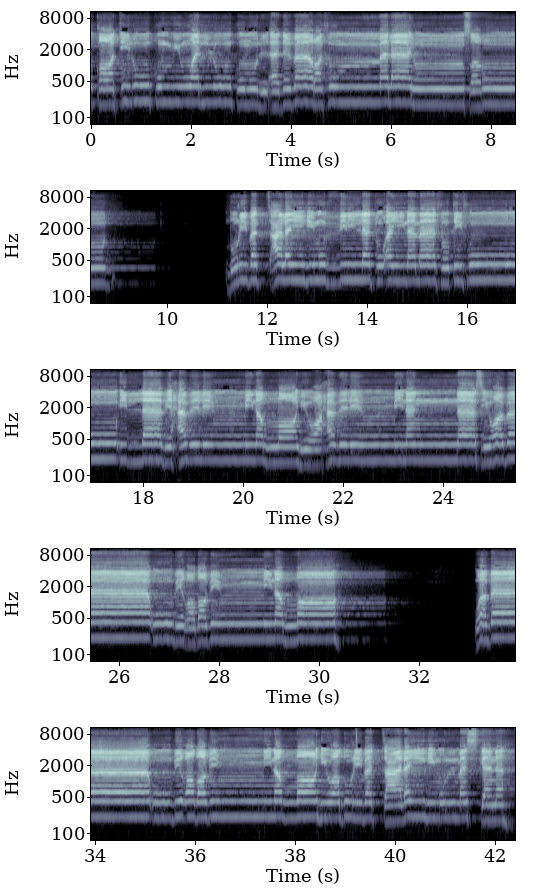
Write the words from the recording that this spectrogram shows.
يقاتلوكم يولوكم الأدبار ثم لا ينصرون. ضربت عليهم الذلة أينما ثقفوا إلا بحبل من الله وحبل من الناس وباءوا بغضب من الله وباءوا بغضب من الله وضربت عليهم المسكنة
